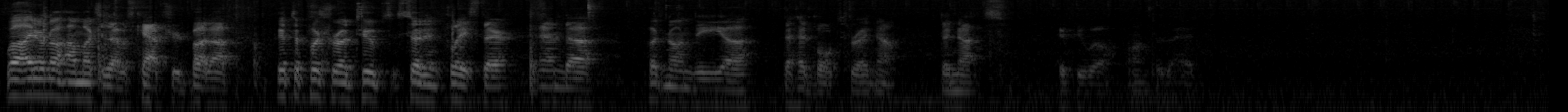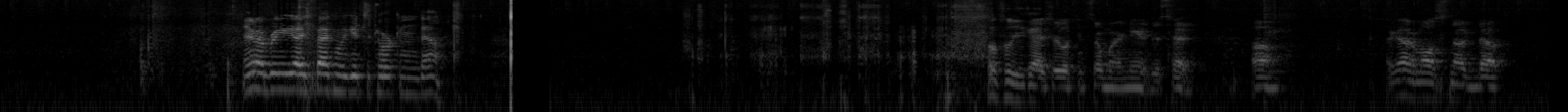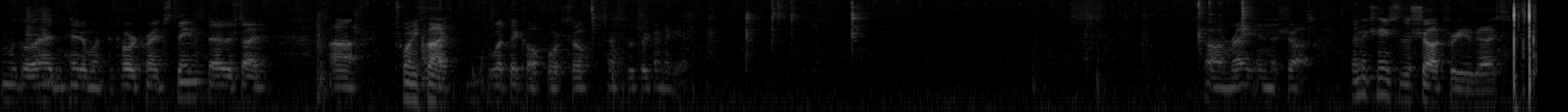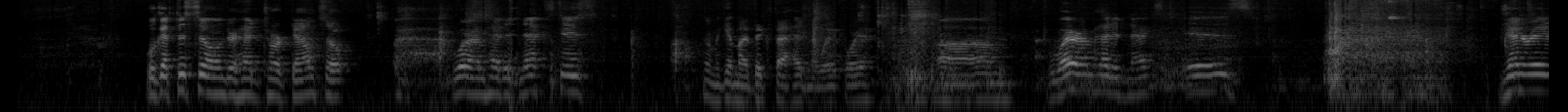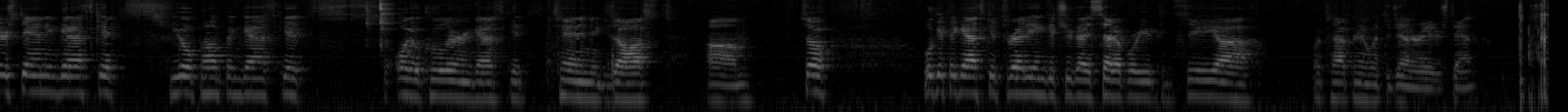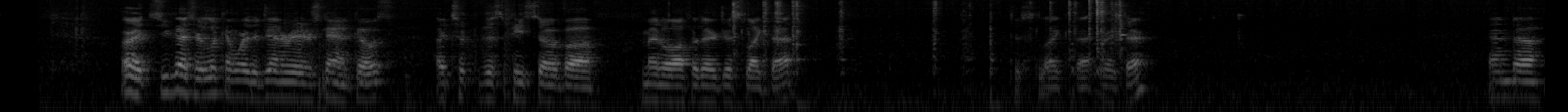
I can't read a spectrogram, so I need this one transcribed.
Well, I don't know how much of that was captured, but uh, get the pushrod tubes set in place there and uh, putting on the, uh, the head bolts right now. The nuts, if you will, onto the head. And I'll bring you guys back when we get to torquing them down. Hopefully you guys are looking somewhere near this head. Um, I got them all snugged up. I'm to go ahead and hit them with the torque wrench. Same as the other side. Uh, 25 is what they call for, so that's what they're going to get. Oh, I'm right in the shot. Let me change the shot for you guys. We'll get this cylinder head torqued down, so where I'm headed next is, let me get my big fat head in the way for you. Um, where I'm headed next is generator standing gaskets, fuel pump and gaskets, oil cooler and gaskets, tin, exhaust. Um, so we'll get the gaskets ready and get you guys set up where you can see uh, what's happening with the generator stand. Alright, so you guys are looking where the generator stand goes. I took this piece of uh, metal off of there just like that. Just like that right there. And uh,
